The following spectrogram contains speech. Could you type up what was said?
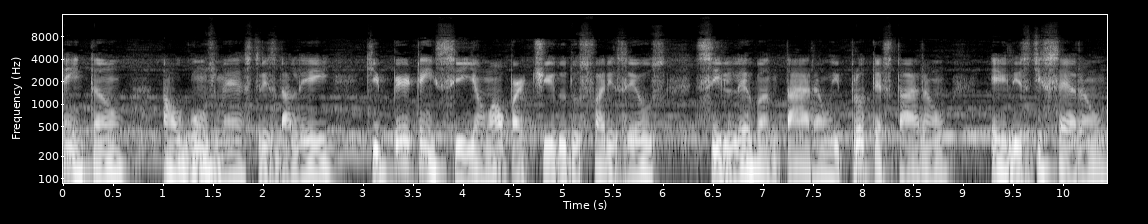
Então, alguns mestres da lei que pertenciam ao partido dos fariseus se levantaram e protestaram. Eles disseram:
